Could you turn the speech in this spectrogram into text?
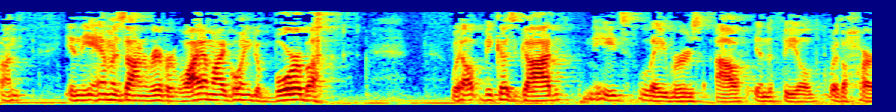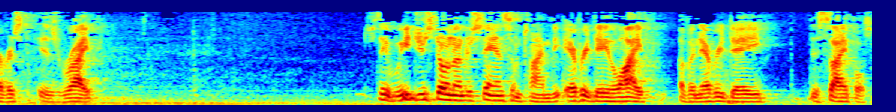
on, in the Amazon River. Why am I going to Borba? Well, because God needs laborers out in the field where the harvest is ripe. See, we just don't understand sometimes the everyday life of an everyday disciples.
